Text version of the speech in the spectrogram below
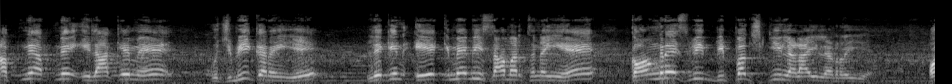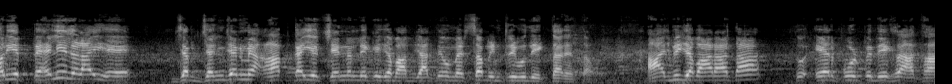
अपने अपने इलाके में कुछ भी करें ये, लेकिन एक में भी सामर्थ्य नहीं है। कांग्रेस भी विपक्ष की लड़ाई लड़ रही है। और ये पहली लड़ाई है जब जन जन में आपका ये चैनल लेके जब आप जाते हो, मैं सब इंटरव्यू देखता रहता हूँ। आज भी जब आ रहा था तो एयरपोर्ट पे देख रहा था।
